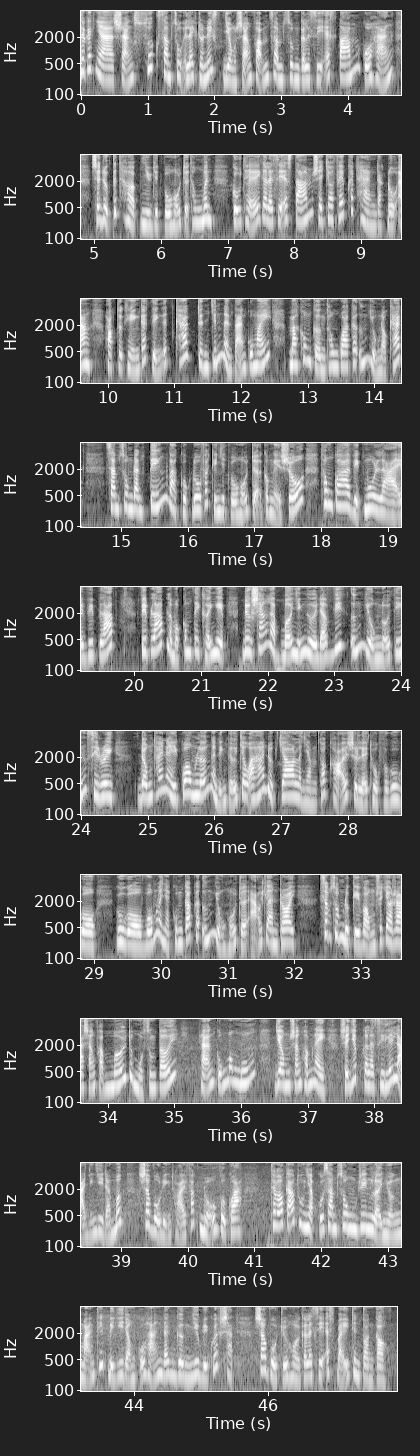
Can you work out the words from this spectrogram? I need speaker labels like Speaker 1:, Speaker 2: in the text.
Speaker 1: Theo các nhà sản xuất Samsung Electronics, dòng sản phẩm Samsung Galaxy S8 của hãng sẽ được tích hợp nhiều dịch vụ hỗ trợ thông minh. Cụ thể, Galaxy S8 sẽ cho phép khách hàng đặt đồ ăn hoặc thực hiện các tiện ích khác trên chính nền tảng của máy mà không cần thông qua các ứng dụng nào khác. Samsung đang tiến vào cuộc đua phát triển dịch vụ hỗ trợ công nghệ số thông qua việc mua lại VipLab. VipLab là một công ty khởi nghiệp được sáng lập bởi những người đã viết ứng dụng nổi tiếng Siri Động thái này của ông lớn ngành điện tử châu Á được cho là nhằm thoát khỏi sự lệ thuộc vào Google. Google vốn là nhà cung cấp các ứng dụng hỗ trợ ảo cho Android. Samsung được kỳ vọng sẽ cho ra sản phẩm mới trong mùa xuân tới. Hãng cũng mong muốn dòng sản phẩm này sẽ giúp Galaxy lấy lại những gì đã mất sau vụ điện thoại phát nổ vừa qua. Theo báo cáo thu nhập của Samsung, riêng lợi nhuận mảng thiết bị di động của hãng đã gần như bị quét sạch sau vụ triệu hồi Galaxy S7 trên toàn cầu.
